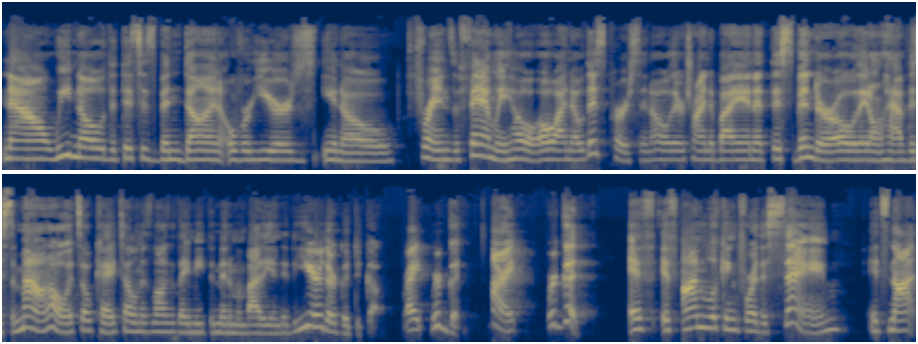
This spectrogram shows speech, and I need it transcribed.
Now we know that this has been done over years, you know, friends of family. Oh, oh, I know this person. Oh, they're trying to buy in at this vendor. Oh, they don't have this amount. Oh, it's okay. Tell them as long as they meet the minimum by the end of the year, they're good to go, right? We're good. All right. We're good. If, if I'm looking for the same, it's not,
